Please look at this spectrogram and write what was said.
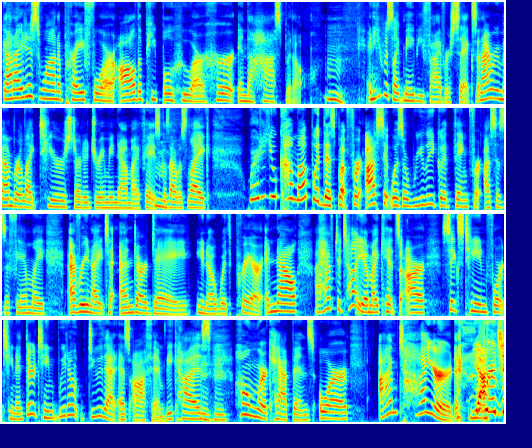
God, I just want to pray for all the people who are hurt in the hospital. And he was like maybe five or six. And I remember like tears started streaming down my face because I was like, where do you come up with this? But for us, it was a really good thing for us as a family every night to end our day, you know, with prayer. And now I have to tell you, my kids are 16, 14, and 13. We don't do that as often because mm-hmm. homework happens or I'm tired, Yeah. Bridget,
